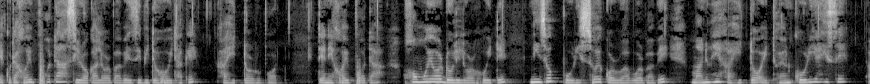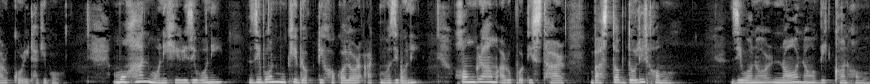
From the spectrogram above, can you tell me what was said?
একোটা সভ্যতা চিৰকালৰ বাবে জীৱিত হৈ থাকে সাহিত্যৰ ৰূপত। তেনে সভ্যতা সময়ৰ দলিলৰ সৈতে নিজক পৰিচয় কৰোৱাবৰ বাবে মানুহে সাহিত্য অধ্যয়ন কৰি আহিছে আৰু কৰি থাকিব। মহান মনীষীৰ জীৱনী জীৱনমুখী ব্যক্তিসকলৰ আত্মজীৱনী সংগ্ৰাম আৰু প্ৰতিষ্ঠাৰ বাস্তৱ দলিলসমূহ জীৱনৰ ন ন বীক্ষণসমূহ।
